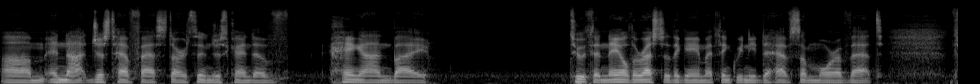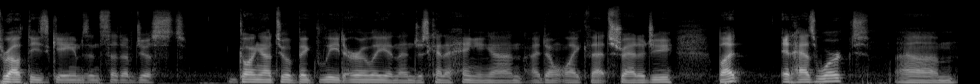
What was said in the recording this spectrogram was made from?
um, and not just have fast starts and just kind of hang on by tooth and nail the rest of the game. I think we need to have some more of that throughout these games instead of just going out to a big lead early and then just kind of hanging on. I don't like that strategy, but it has worked. Um,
